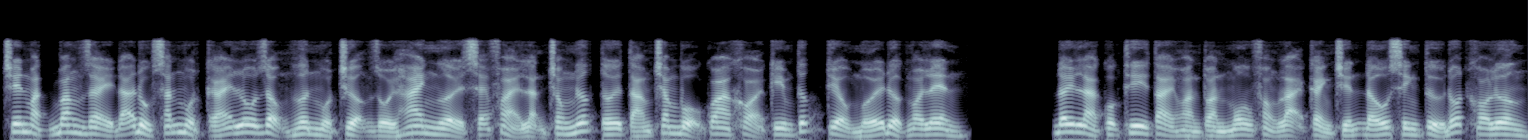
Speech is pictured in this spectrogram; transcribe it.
Trên mặt băng dày đã đục sẵn một cái lô rộng hơn một trượng rồi hai người sẽ phải lặn trong nước tới 800 bộ qua khỏi kim tức tiểu mới được ngoi lên. Đây là cuộc thi tài hoàn toàn mô phỏng lại cảnh chiến đấu sinh tử đốt kho lương.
